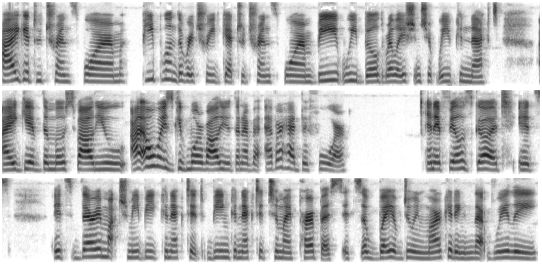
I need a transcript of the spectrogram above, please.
I get to transform, people in the retreat get to transform, be we build relationship, we connect. I give the most value. I always give more value than I've ever had before and it feels good. It's it's very much me being connected being connected to my purpose. It's a way of doing marketing that really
